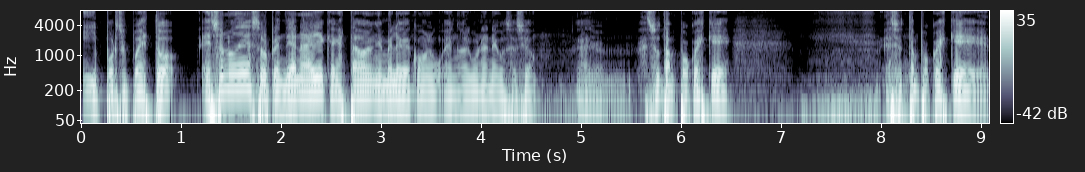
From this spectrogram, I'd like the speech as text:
Y por supuesto, eso no debe sorprender a nadie que han estado en MLB con, en alguna negociación. Eso tampoco es que eso tampoco es que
